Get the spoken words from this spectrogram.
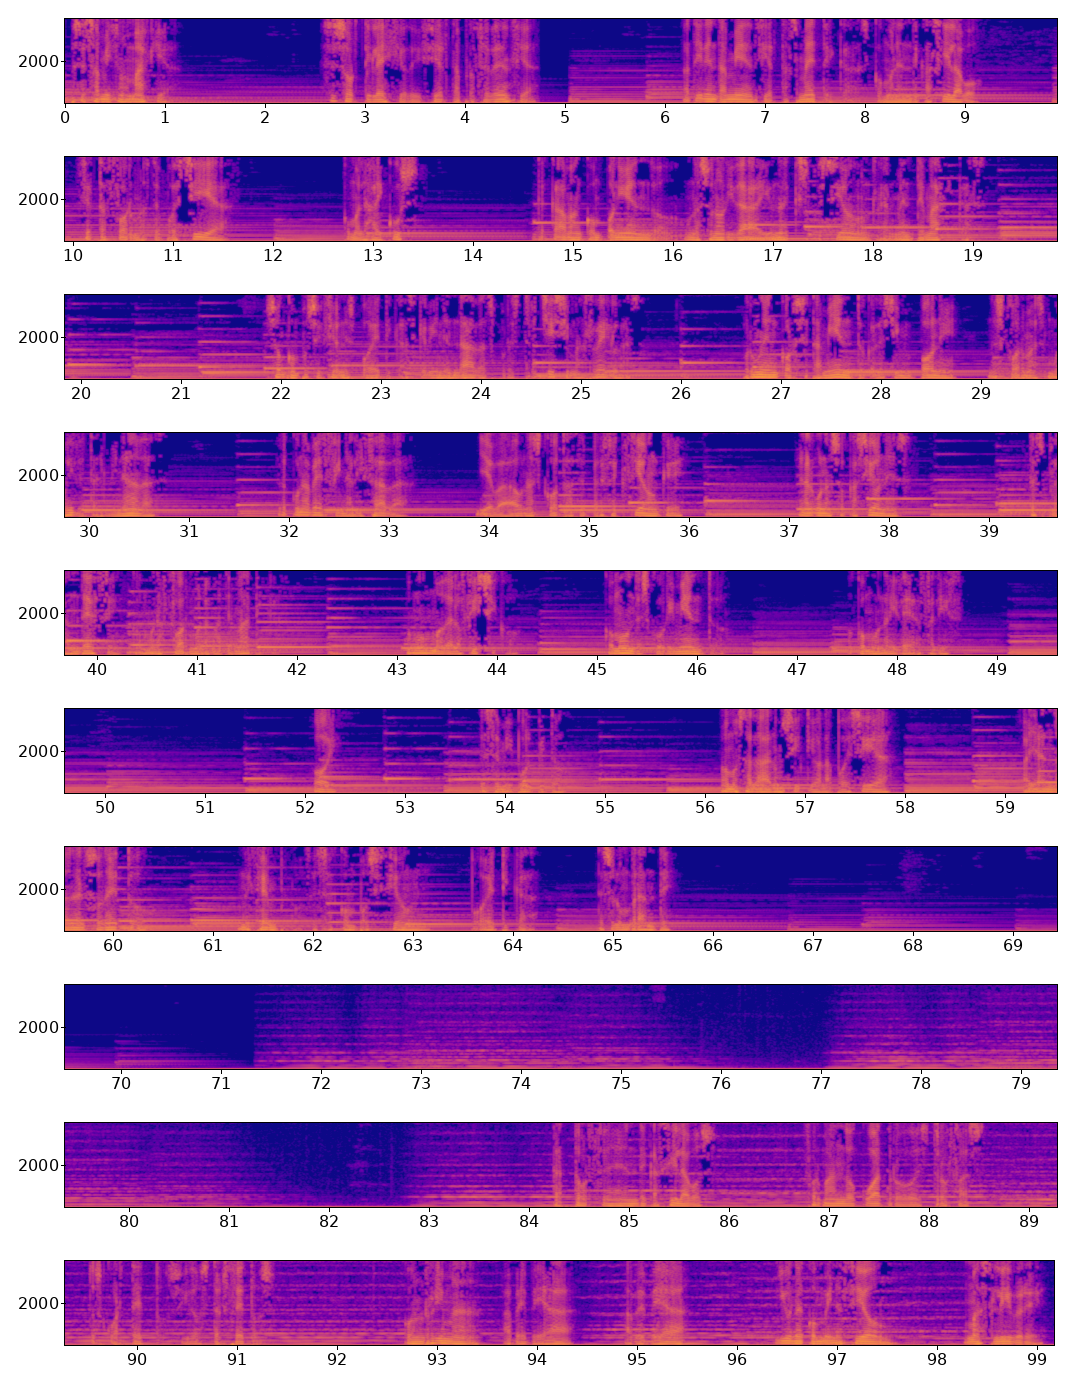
Es esa misma magia, ese sortilegio de cierta procedencia, la tienen también ciertas métricas como el endecasílabo, ciertas formas de poesía como el haikus que acaban componiendo una sonoridad y una expresión realmente mágicas. Son composiciones poéticas que vienen dadas por estrechísimas reglas, por un encorsetamiento que les impone unas formas muy determinadas, pero que una vez finalizada lleva a unas cotas de perfección que, en algunas ocasiones, resplandecen como una fórmula matemática, como un modelo físico como un descubrimiento o como una idea feliz. Hoy, desde mi púlpito, vamos a dar un sitio a la poesía, hallando en el soneto un ejemplo de esa composición poética deslumbrante 14 en decasílabos, formando cuatro estrofas, dos cuartetos y dos tercetos, con rima a BBA, a y una combinación más libre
